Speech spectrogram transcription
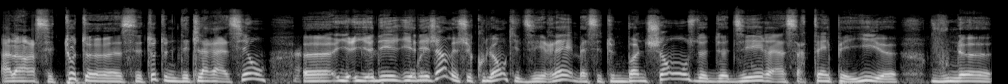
Alors, c'est toute, euh, c'est toute une déclaration. Il euh, y, y, a des, y a des gens, M. Coulon, qui diraient, ben, c'est une bonne chose de, de dire à certains pays, euh, vous ne,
